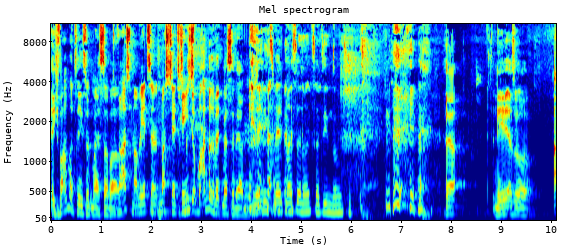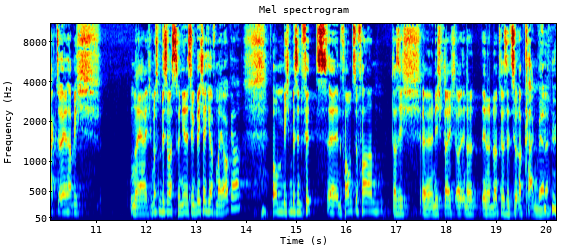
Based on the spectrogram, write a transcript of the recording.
Ich war mal Trainingsweltmeister, aber du warst mal, aber jetzt machst du ja Trainings. ja auch mal andere Weltmeister werden. Trainingsweltmeister 1997. Ja. Nee, also aktuell habe ich, naja, ich muss ein bisschen was trainieren, deswegen bin ich ja hier auf Mallorca, um mich ein bisschen fit äh, in Form zu fahren, dass ich äh, nicht gleich in der, in der Neutralisation abkagen werde.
